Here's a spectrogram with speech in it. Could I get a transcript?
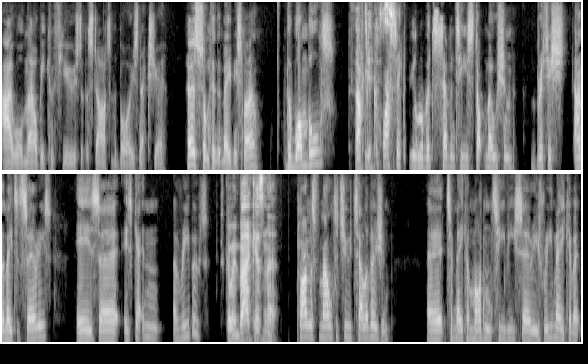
I will now be confused at the start of The Boys next year. Here's something that made me smile. The Wombles, that Yes. classic beloved 70s stop motion British animated series is uh, is getting a reboot. It's going back, isn't it? Plans from Altitude Television uh, to make a modern TV series remake of it.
